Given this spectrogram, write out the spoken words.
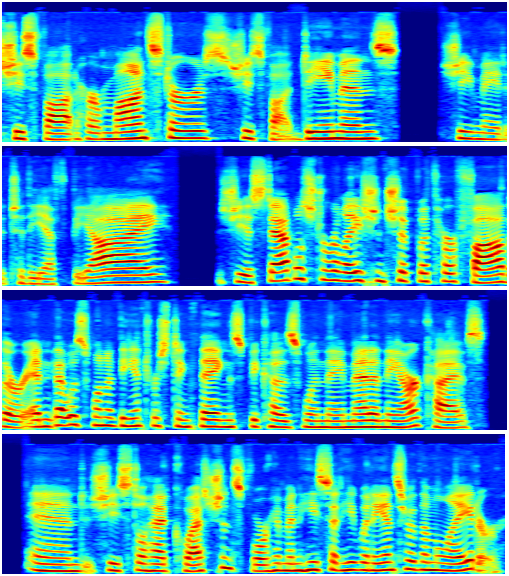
she's fought her monsters. She's fought demons. She made it to the FBI. She established a relationship with her father, and that was one of the interesting things because when they met in the archives, and she still had questions for him, and he said he would answer them later.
